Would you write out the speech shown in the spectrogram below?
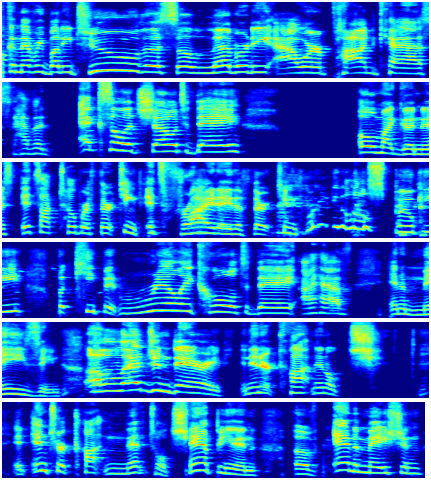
Welcome, everybody, to the Celebrity Hour podcast. Have an excellent show today. Oh my goodness, it's October 13th. It's Friday the 13th. We're going to get a little spooky, but keep it really cool today. I have an amazing, a legendary, an intercontinental ch- an intercontinental champion of animation,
